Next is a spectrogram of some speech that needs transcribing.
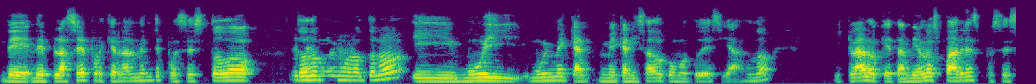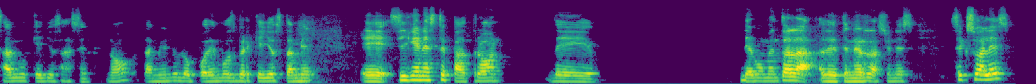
de, de placer, porque realmente pues es todo, todo muy monótono y muy, muy mecanizado, como tú decías, ¿no? Y claro que también los padres, pues es algo que ellos hacen, ¿no? También lo podemos ver que ellos también eh, siguen este patrón de, del momento de tener relaciones sexuales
